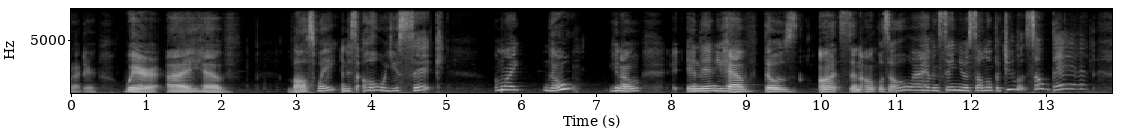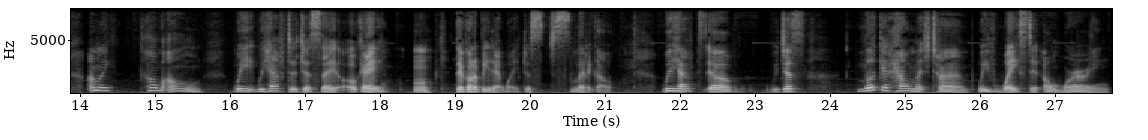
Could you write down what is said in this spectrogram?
it out there, where I have lost weight and they say, oh, are you sick? I'm like, no, you know. And then you have those aunts and uncles, oh, I haven't seen you in so long, but you look so bad. I'm like, come on. We we have to just say, okay, mm, they're gonna be that way. Just just let it go. We have to, uh, we just look at how much time we've wasted on worrying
